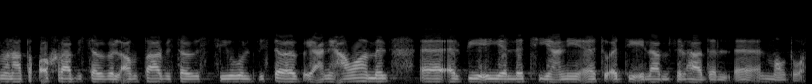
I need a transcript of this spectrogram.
مناطق أخرى بسبب الأمطار بسبب السيول بسبب يعني عوامل البيئية التي يعني تؤدي إلى مثل هذا الموضوع.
